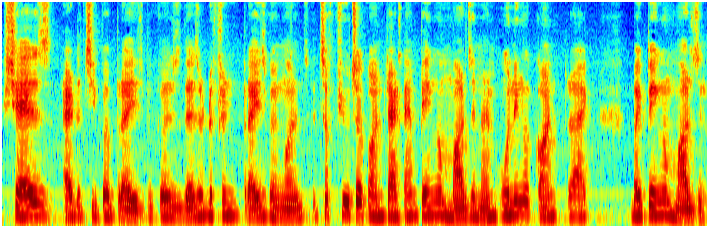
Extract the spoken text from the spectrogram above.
shares at a cheaper price because there's a different price going on. It's a future contract. I'm paying a margin. I'm owning a contract by paying a margin.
